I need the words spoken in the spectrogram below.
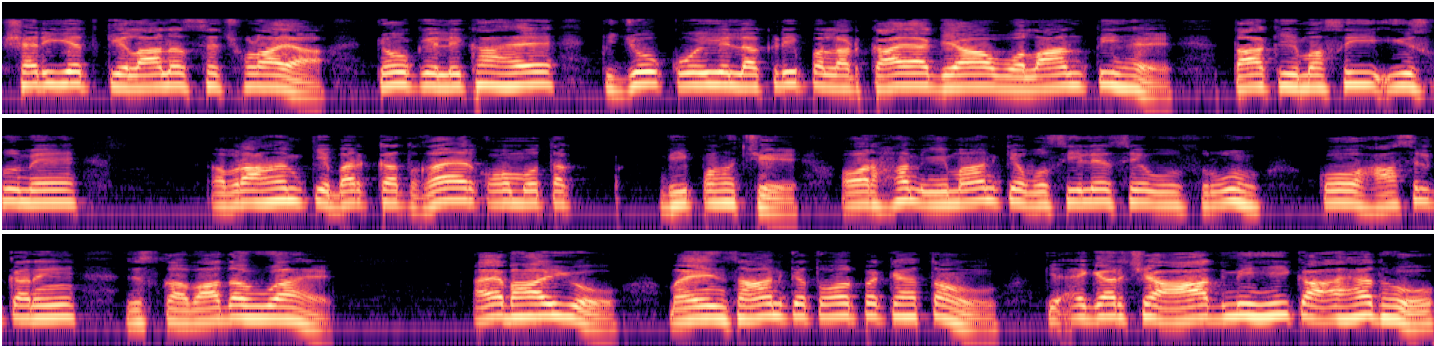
شریعت کی لانت سے چھڑایا، کیونکہ لکھا ہے کہ جو کوئی لکڑی پر لٹکایا گیا، وہ لانتی ہے۔ تاکہ مسیح عیسو میں ابراہم کی برکت غیر قوموں تک بھی پہنچے اور ہم ایمان کے وسیلے سے اس روح کو حاصل کریں جس کا وعدہ ہوا ہے۔ اے بھائیو، میں انسان کے طور پر کہتا ہوں کہ اگرچہ آدمی ہی کا عہد ہو،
